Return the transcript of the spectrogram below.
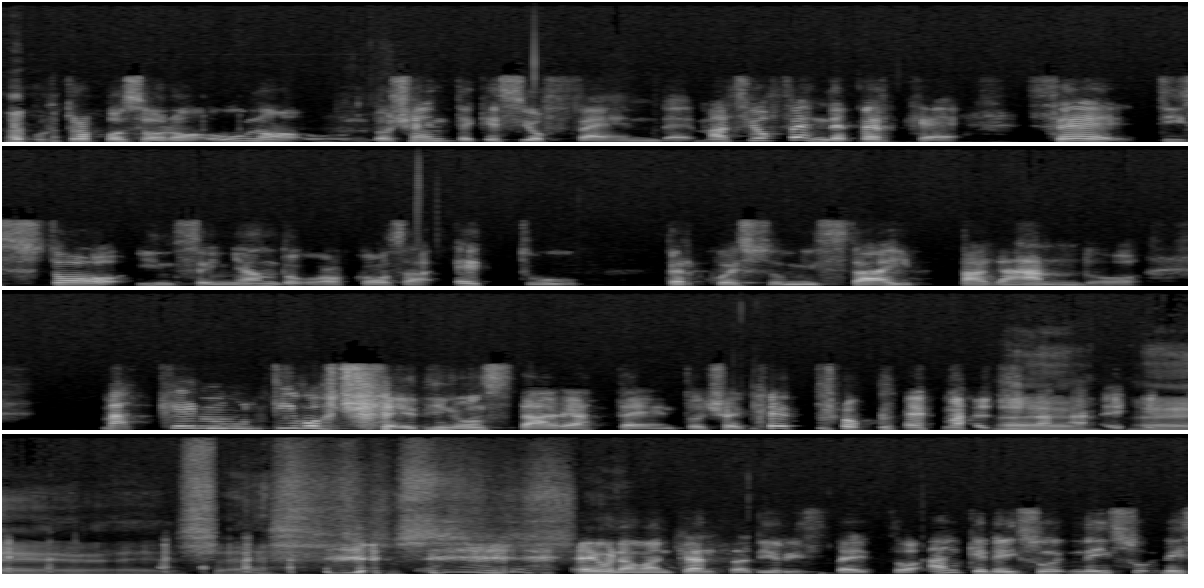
io purtroppo sono uno, un docente che si offende, ma si offende perché se ti sto insegnando qualcosa e tu per questo mi stai pagando. Ma che motivo c'è di non stare attento? Cioè, che problema eh, c'hai? Eh, eh, cioè... È una mancanza di rispetto anche nei, su- nei, su- nei,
